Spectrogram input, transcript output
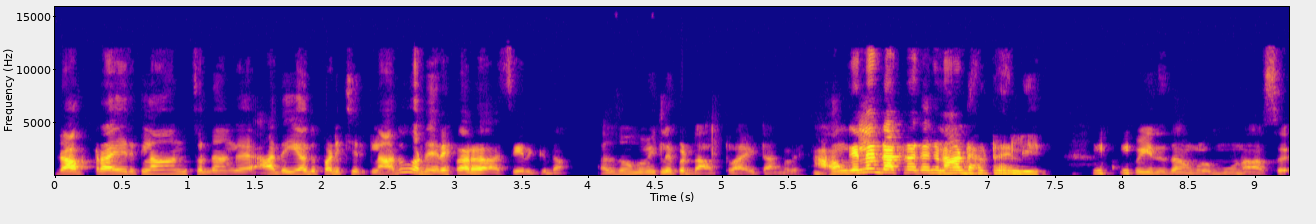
டாக்டர் ஆயிருக்கலாம்னு சொன்னாங்க. அதையாவது படிச்சிருக்கலாம். அது ஒரு நிறைவேற ஆசை இருக்குதான். அதுதான் உங்க வீட்டுல இப்ப டாக்டர் ஆயிட்டாங்களே. அவங்க எல்லாம் டாக்டர் இருக்காங்க நான் டாக்டர் இல்லையே. இதுதான் உங்களுக்கு மூணு ஆசை.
